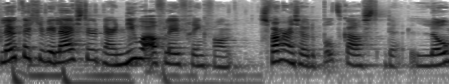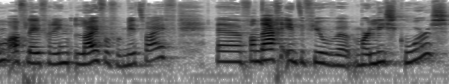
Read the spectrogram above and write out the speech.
Leuk dat je weer luistert naar een nieuwe aflevering van Zwanger en Zo de podcast, de Loom-aflevering, Life of a Midwife. Uh, vandaag interviewen we Marlies Koers.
